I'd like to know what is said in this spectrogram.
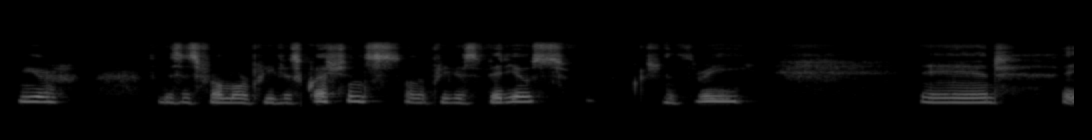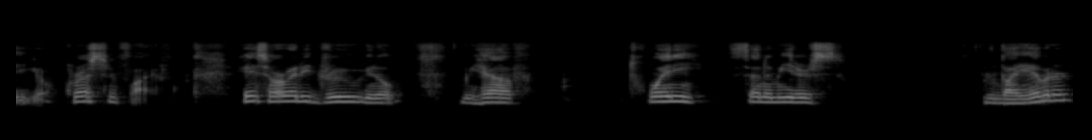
here. So this is from our previous questions on the previous videos. Question three, and there you go, question five. Okay, so already drew, you know, we have 20 centimeters in diameter.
